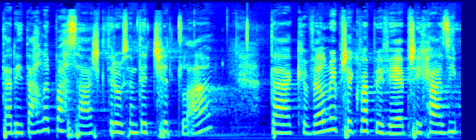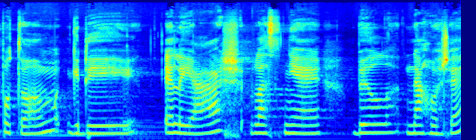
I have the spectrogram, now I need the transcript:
tady tahle pasáž, kterou jsem teď četla, tak velmi překvapivě přichází potom, kdy Eliáš vlastně byl nahoře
